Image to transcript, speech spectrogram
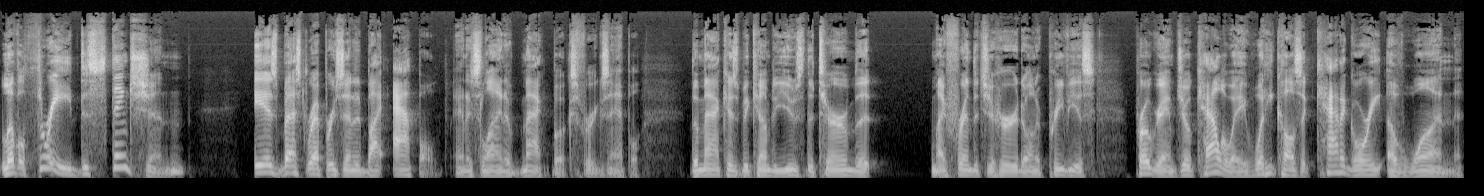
Level three, distinction, is best represented by Apple and its line of MacBooks, for example. The Mac has become, to use the term that my friend that you heard on a previous program, Joe Calloway, what he calls a category of one.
